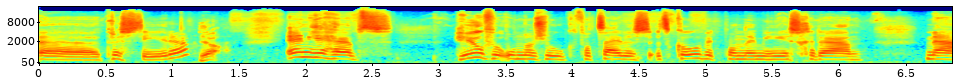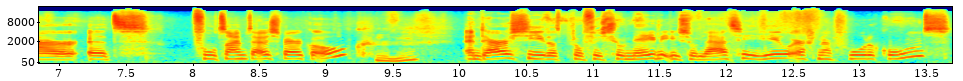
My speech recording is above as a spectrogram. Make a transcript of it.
uh, presteren. Ja. En je hebt heel veel onderzoek wat tijdens het COVID-pandemie is gedaan naar het fulltime thuiswerken ook. Mhm. En daar zie je dat professionele isolatie heel erg naar voren komt.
